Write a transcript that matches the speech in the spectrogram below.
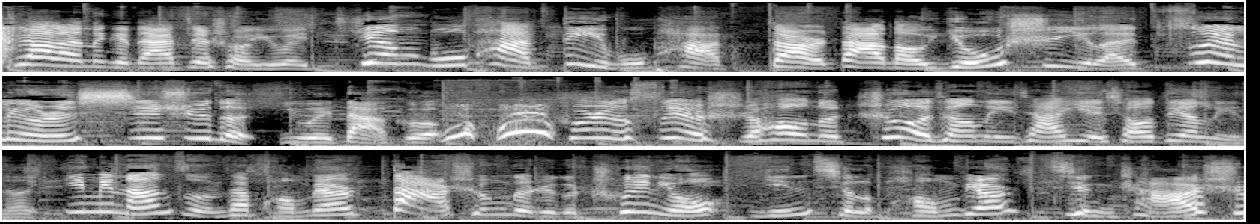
接下来呢，给大家介绍一位天不怕地不怕、胆儿大到有史以来最令人唏嘘的一位大哥。说这个四月十号呢，浙江的一家夜宵店里呢，一名男子在旁边大声的这个吹牛，引起了旁边警察叔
